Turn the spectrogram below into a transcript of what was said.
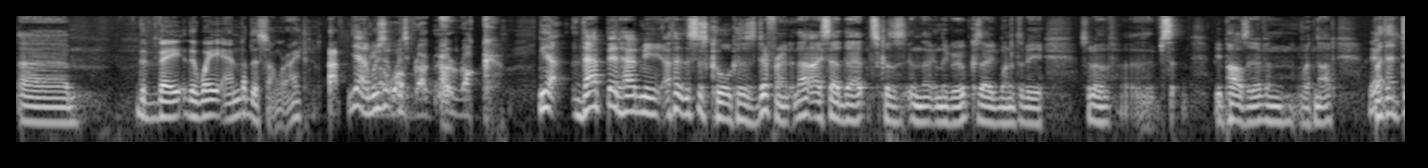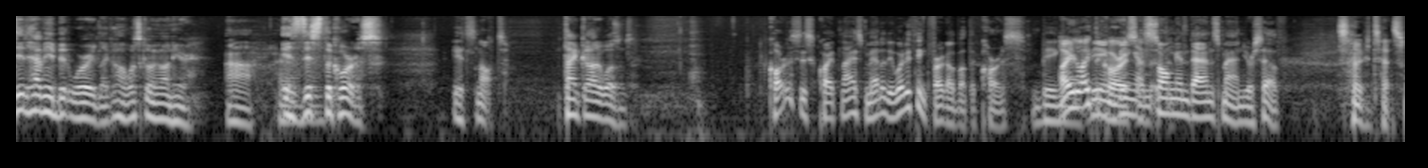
um the way the way end of the song, right? yeah which, which Ragnarok. Yeah that bit had me I thought this is cool because it's different and that, I said that because in the in the group because I wanted to be sort of uh, be positive and whatnot Yes. but that did have me a bit worried like oh what's going on here Ah, is this the chorus it's not. thank God it wasn't Chorus is quite nice melody. What do you think, Fearghal, about the chorus? Being I like the chorus being a song and dance man yourself. So that's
